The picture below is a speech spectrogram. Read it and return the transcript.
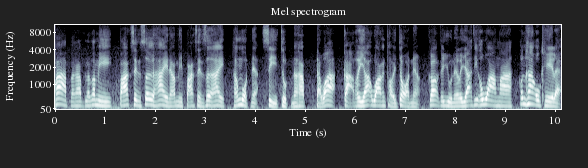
ภาพนะครับ แล้วก็มีปาร์คเซนเซอร์ให้นะครับมีปาร์คเซนเซอร์ให้ทั้งหมดเนี่ยสจุดนะครับ แต่ว่ากะระยะวางถอยจอดเนี่ยก็จะอยู่ในระยะที่เขาวางมาค่อนข้างโอเคแหละ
